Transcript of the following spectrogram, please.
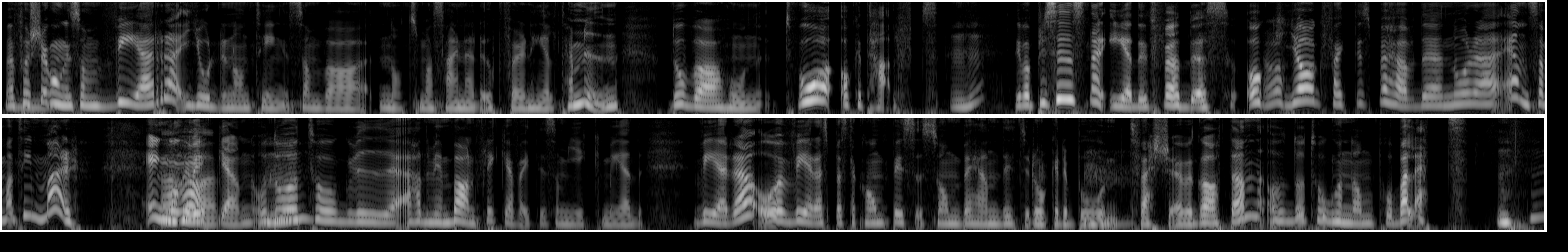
Men första Mm. gången som Vera gjorde någonting som var något som man signade upp för en hel termin, då var hon två och ett halvt. Mhm. Det var precis när Edith föddes och Ja. jag faktiskt behövde några ensamma timmar en gång i Aha. veckan. Och då Mm. tog vi, hade vi en barnflicka faktiskt som gick med Vera och Veras bästa kompis som behändigt råkade bo Mm. tvärs över gatan och då tog hon dem på ballett. Mhm.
